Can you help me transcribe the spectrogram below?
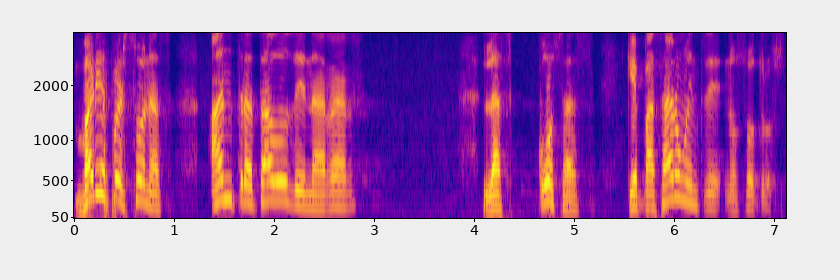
Varias personas han tratado de narrar las cosas que pasaron entre nosotros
